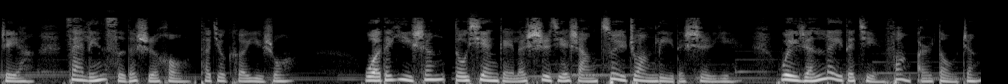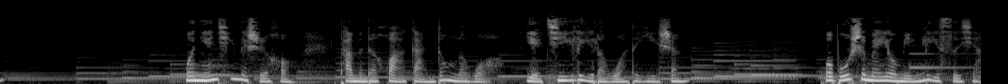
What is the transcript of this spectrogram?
这样，在临死的时候，他就可以说：“我的一生都献给了世界上最壮丽的事业，为人类的解放而斗争。”我年轻的时候，他们的话感动了我，也激励了我的一生。我不是没有名利思想，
